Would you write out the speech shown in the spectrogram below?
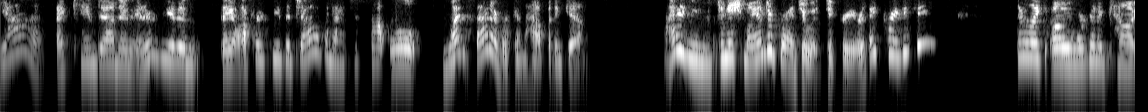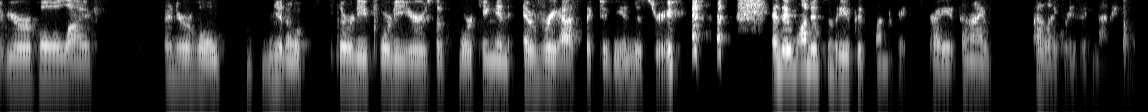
yeah, I came down and interviewed and they offered me the job. And I just thought, well, when's that ever going to happen again? I didn't even finish my undergraduate degree. Are they crazy? They're like, oh, we're going to count your whole life and your whole, you know, 30, 40 years of working in every aspect of the industry. and they wanted somebody who could fundraise, right? And I I like raising money.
